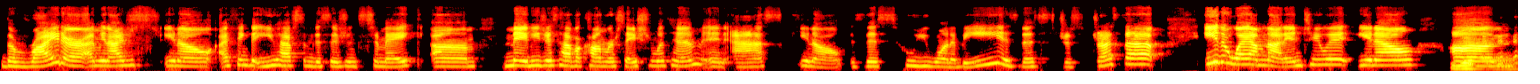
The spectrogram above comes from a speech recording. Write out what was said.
the writer, I mean, I just, you know, I think that you have some decisions to make. Um, maybe just have a conversation with him and ask, you know, is this who you want to be? Is this just dress up? Either way, I'm not into it, you know. Um, Yeah.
